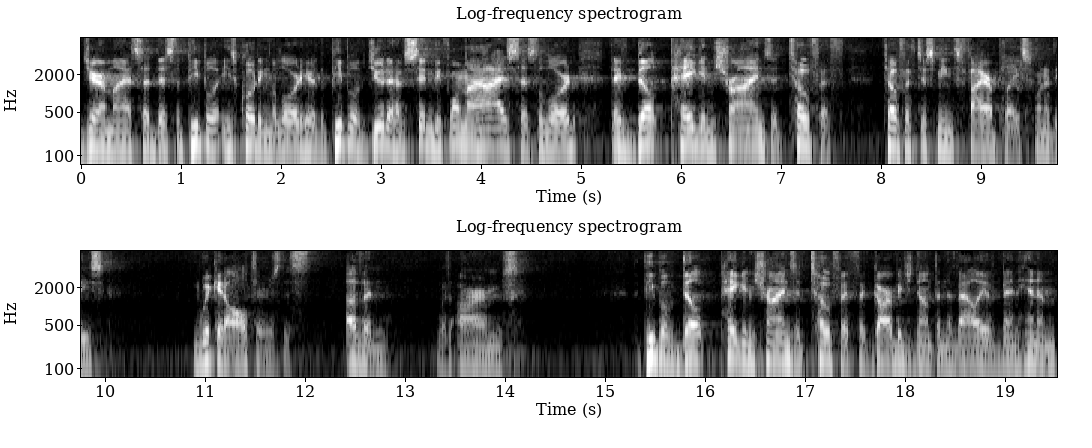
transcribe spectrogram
Jeremiah said this the people, he's quoting the Lord here, the people of Judah have sinned before my eyes, says the Lord. They've built pagan shrines at Topheth. Topheth just means fireplace, one of these wicked altars, this oven with arms. The people have built pagan shrines at Topheth, a garbage dump in the valley of Ben Hinnom,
